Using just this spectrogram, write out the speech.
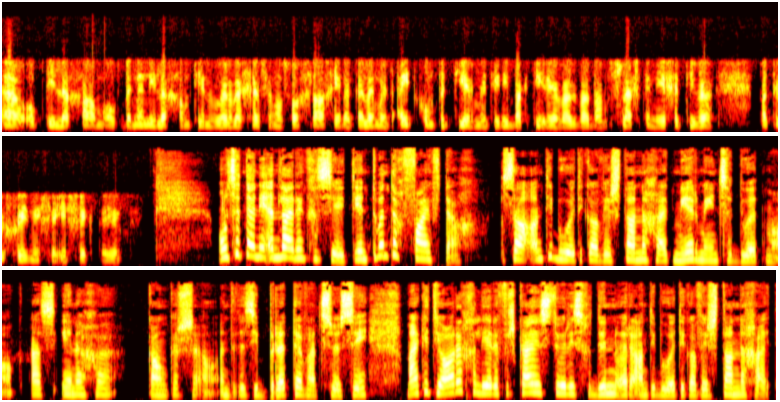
uh, op die liggaam of binne die liggaam teenwoordig is en ons wil graag hê dat hulle moet uitkompeteer met hierdie bakterieë wat wat dan slegte negatiewe patogeniese effekte het. Ons het aan die inleiding gesê teen 2050 sal antibiotika weerstandigheid meer mense doodmaak as enige kankersel. En dit is die Britte wat so sê maar ek het jare gelede verskeie stories gedoen oor antibiotika weerstandigheid.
